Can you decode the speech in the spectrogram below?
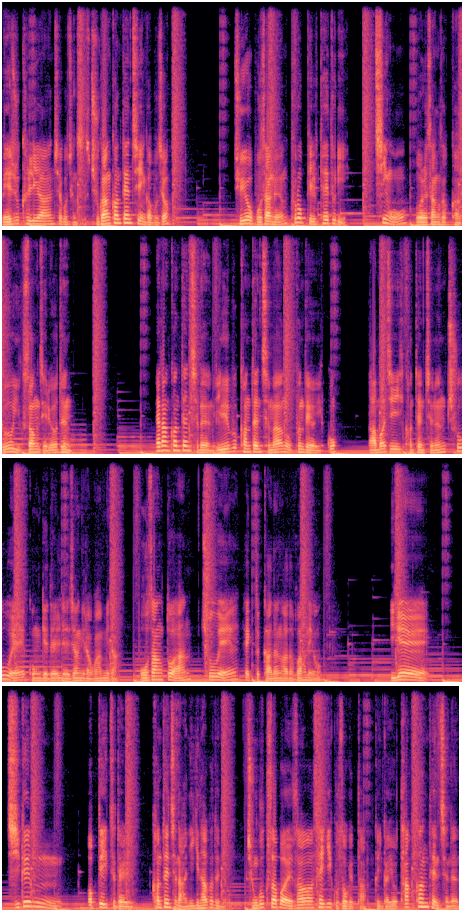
매주 클리어한 최고 층수 주간 컨텐츠인가 보죠? 주요 보상은 프로필 테두리, 칭호, 월상석 가루, 육성 재료 등. 해당 컨텐츠는 일부 컨텐츠만 오픈되어 있고 나머지 컨텐츠는 추후에 공개될 예정이라고 합니다. 보상 또한 추후에 획득 가능하다고 하네요. 이게 지금 업데이트될 컨텐츠는 아니긴 하거든요. 중국 서버에서 세기 구속의 탑, 그러니까 요 탑 컨텐츠는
